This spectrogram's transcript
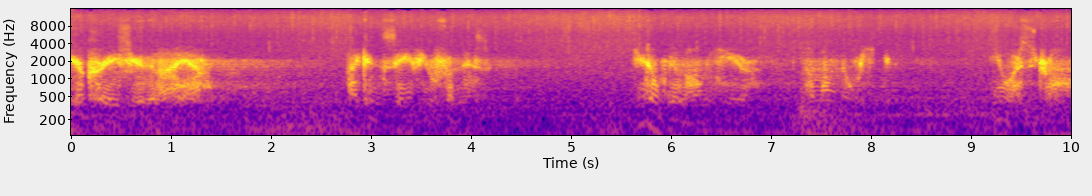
You're crazier than I am. I can save you from this. You don't belong here, among the weak. You are strong.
